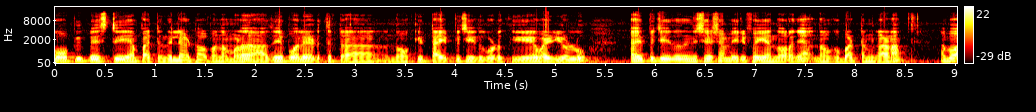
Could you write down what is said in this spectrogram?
കോപ്പി പേസ്റ്റ് ചെയ്യാൻ പറ്റുന്നില്ല കേട്ടോ. അപ്പോൾ നമ്മൾ അതേപോലെ എടുത്ത് നോക്കി ടൈപ്പ് ചെയ്ത് കൊടുക്കുകയേ വഴിയുള്ളൂ. ടൈപ്പ് ചെയ്തതിന് ശേഷം വെരിഫൈ എന്ന് പറഞ്ഞാൽ നമുക്ക് ബട്ടൺ കാണാം. അപ്പോൾ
